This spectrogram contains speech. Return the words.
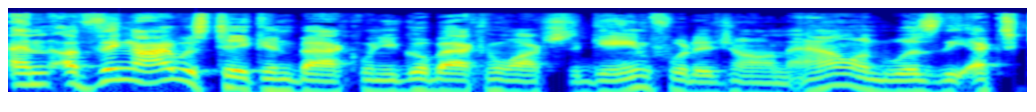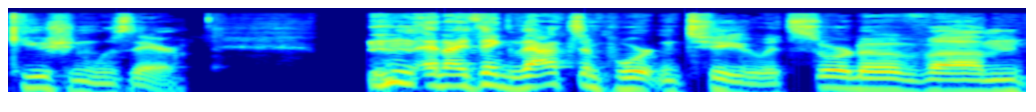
and a thing I was taken back when you go back and watch the game footage on Allen was the execution was there, and I think that's important too. It's sort of um,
